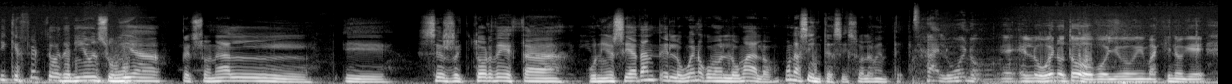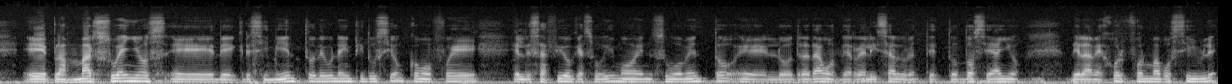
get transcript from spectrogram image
¿Y qué efecto ha tenido en su vida personal eh, ser rector de esta universidad tanto en lo bueno como en lo malo. Una síntesis solamente. Ah, bueno, eh, en lo bueno todo, pues yo me imagino que eh, plasmar sueños eh, de crecimiento de una institución como fue el desafío que asumimos en su momento, lo tratamos de realizar durante estos 12 años de la mejor forma posible.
